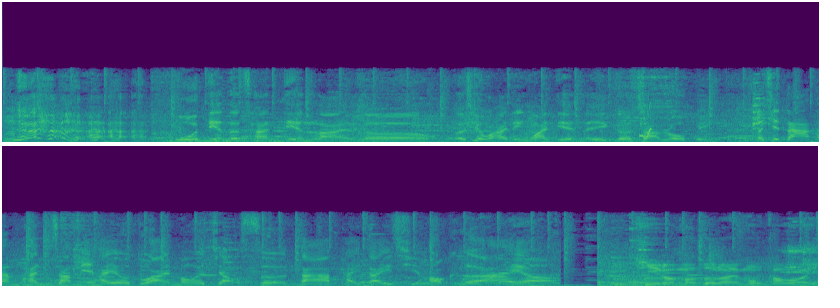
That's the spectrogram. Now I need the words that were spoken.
我点的餐点来了，而且我还另外点了一个炸肉饼，而且大家看盘子上面还有哆啦 A 梦的角色，大家排在一起，好可爱哦。黄色のドラえもんかわいい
